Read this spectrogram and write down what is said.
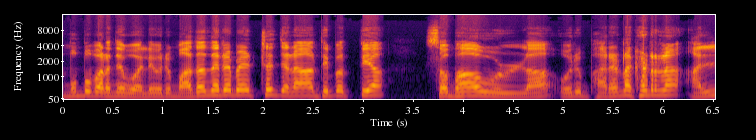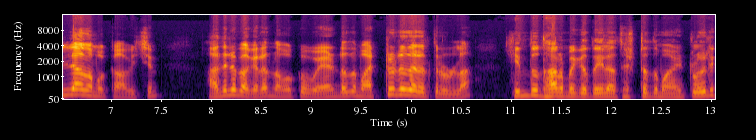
മുമ്പ് പറഞ്ഞ പോലെ ഒരു മതനിരപേക്ഷ ജനാധിപത്യ സ്വഭാവമുള്ള ഒരു ഭരണഘടന അല്ല നമുക്ക് ആവശ്യം. അതിന് പകരം നമുക്ക് വേണ്ടത് മറ്റൊരു തരത്തിലുള്ള ഹിന്ദു ധാർമ്മികതയിൽ അധിഷ്ഠിതമായിട്ടുള്ള ഒരു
